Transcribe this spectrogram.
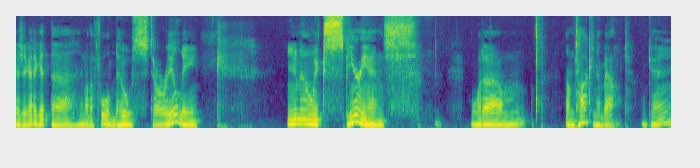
because you got to get the you know the full dose to really you know experience what um I'm talking about okay?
